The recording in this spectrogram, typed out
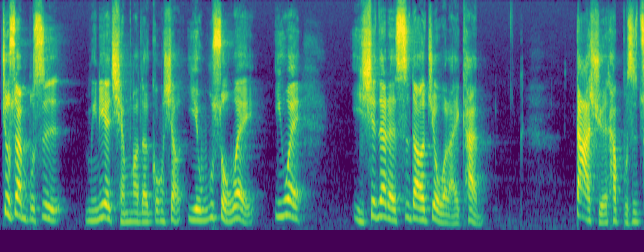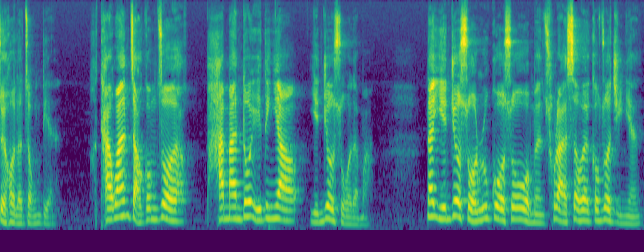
就算不是名列前茅的公校也无所谓，因为以现在的世道就我来看，大学它不是最后的终点。台湾找工作还蛮多，一定要研究所的嘛。那研究所如果说我们出来社会工作几年，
